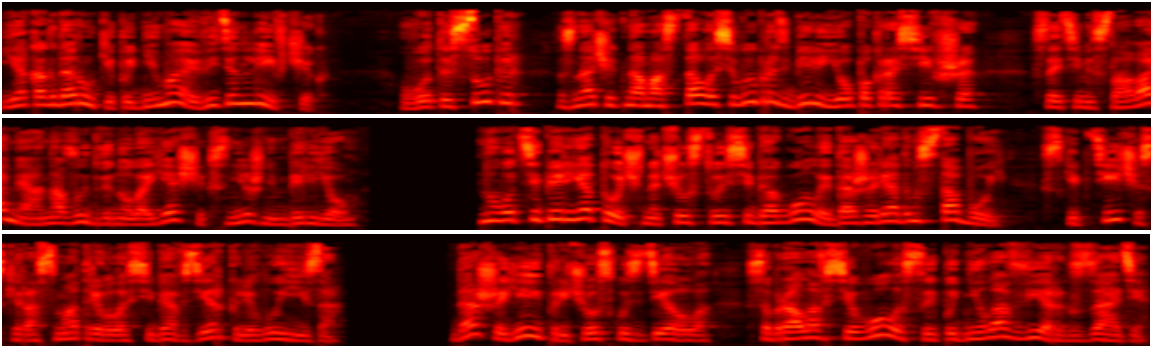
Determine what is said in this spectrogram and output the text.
Я, когда руки поднимаю, виден лифчик». «Вот и супер. Значит, нам осталось выбрать белье покрасивше». С этими словами она выдвинула ящик с нижним бельем. «Ну вот теперь я точно чувствую себя голой даже рядом с тобой», скептически рассматривала себя в зеркале Луиза. Даша ей прическу сделала, собрала все волосы и подняла вверх сзади,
